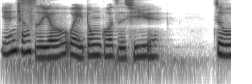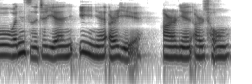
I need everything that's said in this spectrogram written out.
言成子游谓东郭子期曰：“自吾闻子之言，一年而也，二年而从，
